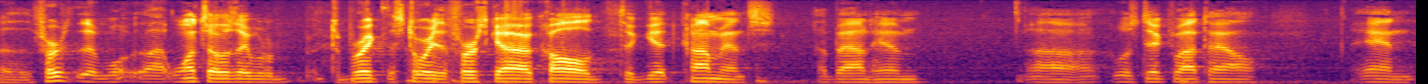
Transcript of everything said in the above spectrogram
Uh, the first, uh, once I was able to, to break the story, the first guy I called to get comments about him uh, was Dick Vitale, and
